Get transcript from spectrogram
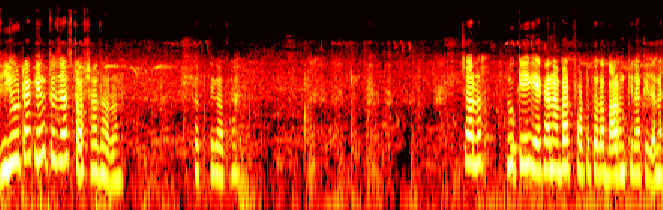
ভিউটা কিন্তু জাস্ট অসাধারণ। সত্যি কথা। চলো, ঢুকি। এখানে আবার ফটো তোলা বারণ কিনা কি জানে।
